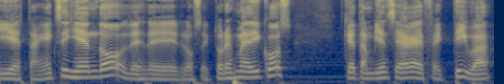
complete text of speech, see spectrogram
y están exigiendo desde los sectores médicos que también se haga efectiva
